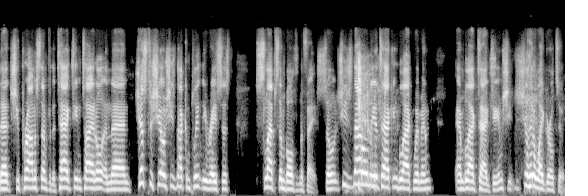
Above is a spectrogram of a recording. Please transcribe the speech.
that she promised them for the tag team title. And then, just to show she's not completely racist, slaps them both in the face. So she's not only attacking black women and black tag teams, she, she'll hit a white girl too.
